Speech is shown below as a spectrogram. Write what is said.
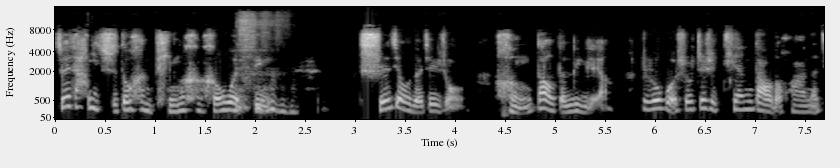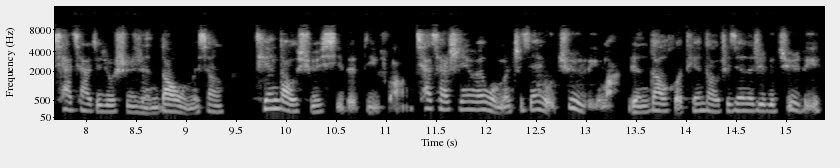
所以他一直都很平衡、很稳定、持久的这种横道的力量。如果说这是天道的话呢，恰恰这就是人道。我们向天道学习的地方，恰恰是因为我们之间有距离嘛，人道和天道之间的这个距离，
